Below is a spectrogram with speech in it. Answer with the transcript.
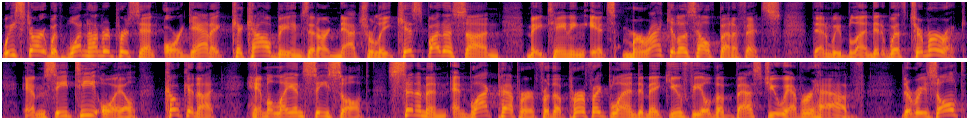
We start with 100% organic cacao beans that are naturally kissed by the sun, maintaining its miraculous health benefits. Then we blend it with turmeric, MCT oil, coconut, Himalayan sea salt, cinnamon, and black pepper for the perfect blend to make you feel the best you ever have. The result?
